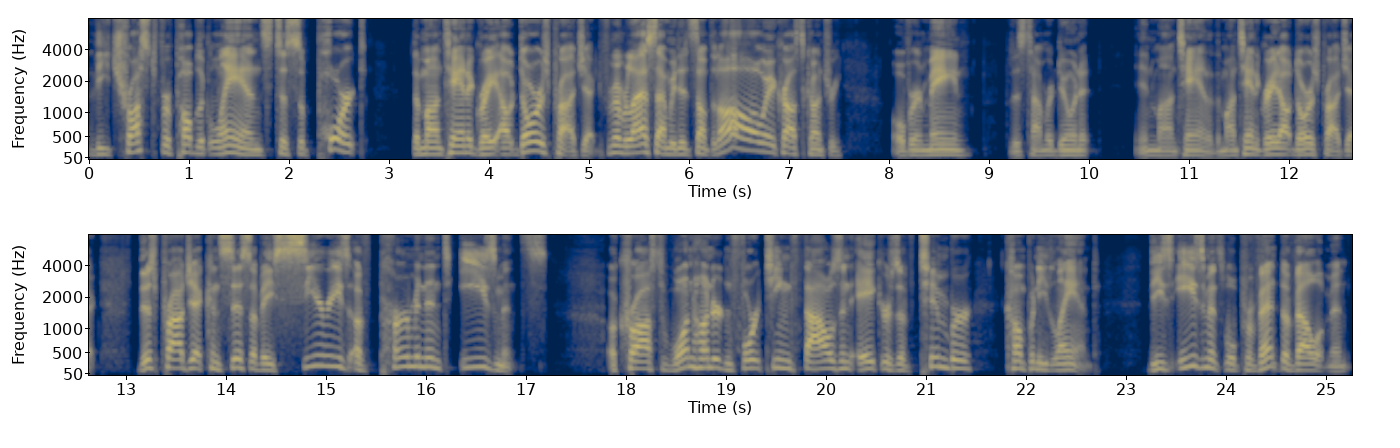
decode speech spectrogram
the Trust for Public Lands to support the Montana Great Outdoors Project. If you remember last time, we did something all the way across the country over in Maine. This time we're doing it in Montana, the Montana Great Outdoors Project. This project consists of a series of permanent easements across 114,000 acres of timber company land. These easements will prevent development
